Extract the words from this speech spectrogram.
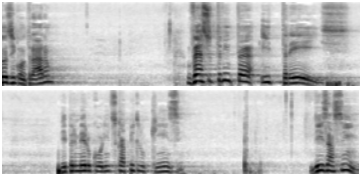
Todos encontraram? Verso 33 de 1 Coríntios, capítulo 15, diz assim:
